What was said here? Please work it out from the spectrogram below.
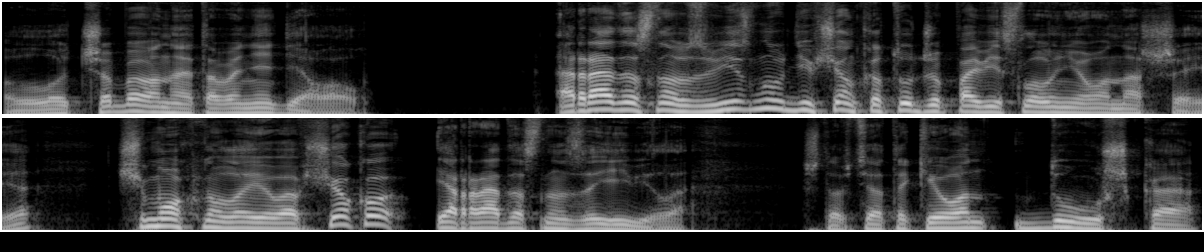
Лучше бы он этого не делал. Радостно взвизгнув, девчонка тут же повисла у него на шее, чмокнула его в щеку и радостно заявила, что все-таки он душка.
